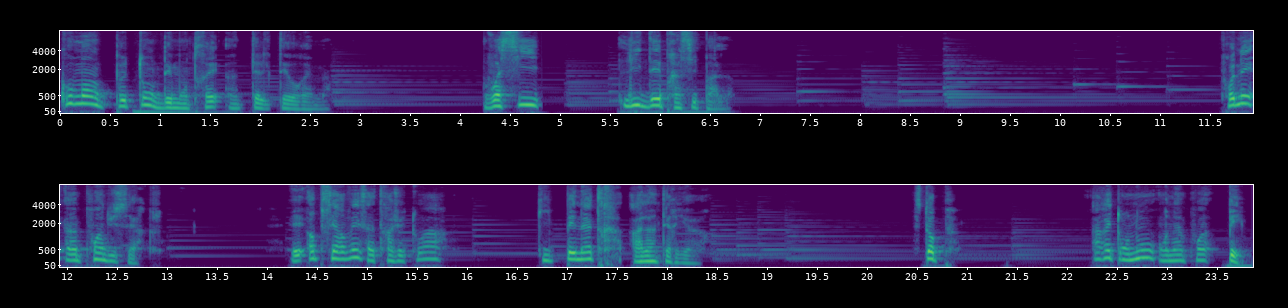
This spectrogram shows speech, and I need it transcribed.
Comment peut-on démontrer un tel théorème? Voici l'idée principale. Prenez un point du cercle et observez sa trajectoire qui pénètre à l'intérieur. Stop. Arrêtons-nous en un point P.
